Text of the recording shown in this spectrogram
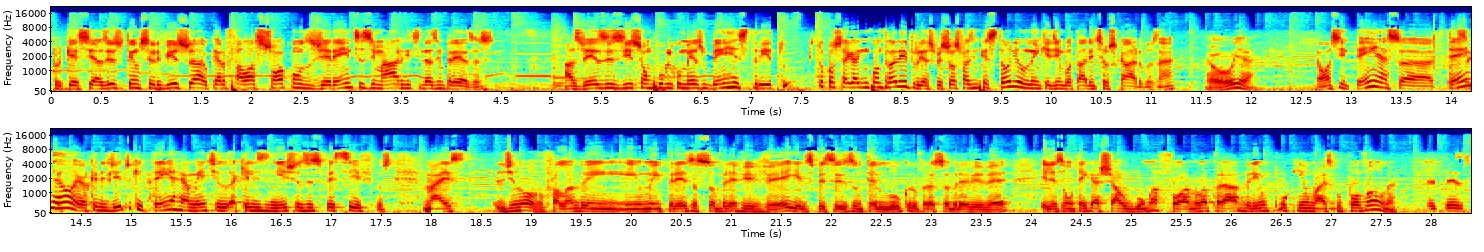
porque se às vezes tu tem um serviço, ah, eu quero falar só com os gerentes e marketing das empresas. Às vezes isso é um público mesmo bem restrito que tu consegue encontrar ali, porque as pessoas fazem questão de no LinkedIn botarem seus cargos, né? Oh, yeah. Então, assim, tem essa. Tem, essa não, eu acredito que tenha realmente aqueles nichos específicos. Mas, de novo, falando em, em uma empresa sobreviver e eles precisam ter lucro para sobreviver, eles vão ter que achar alguma fórmula para abrir um pouquinho mais pro povão, né? Certeza.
